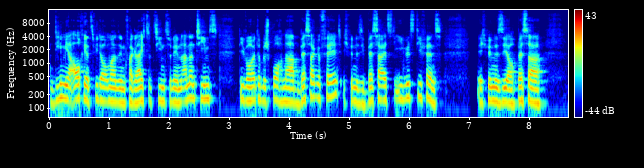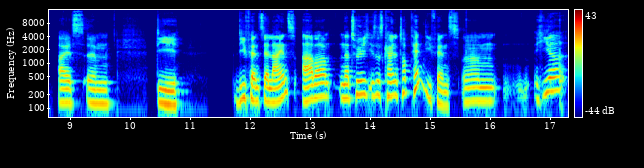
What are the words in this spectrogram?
die mir auch jetzt wieder, um mal den Vergleich zu ziehen zu den anderen Teams, die wir heute besprochen haben, besser gefällt. Ich finde sie besser als die Eagles Defense. Ich finde sie auch besser als ähm, die Defense der Lions. Aber natürlich ist es keine Top 10 Defense. Ähm, hier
